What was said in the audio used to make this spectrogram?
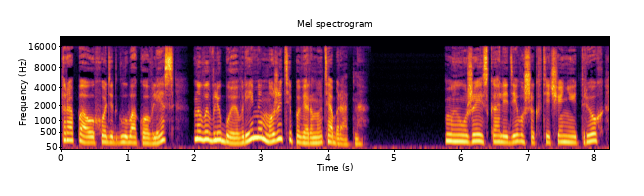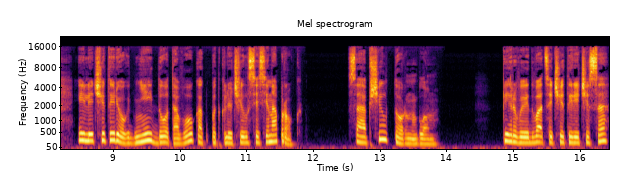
Тропа уходит глубоко в лес, но вы в любое время можете повернуть обратно. Мы уже искали девушек в течение трех или четырех дней до того, как подключился Синопрок, сообщил Торнблом. Первые 24 часа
